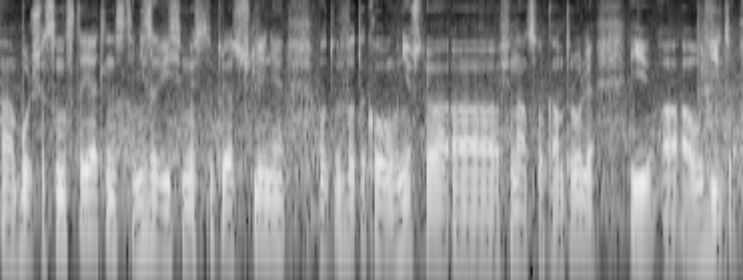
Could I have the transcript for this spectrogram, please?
а, большей самостоятельности, независимости при осуществлении вот, вот такого внешнего а, финансового контроля и а, аудита.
